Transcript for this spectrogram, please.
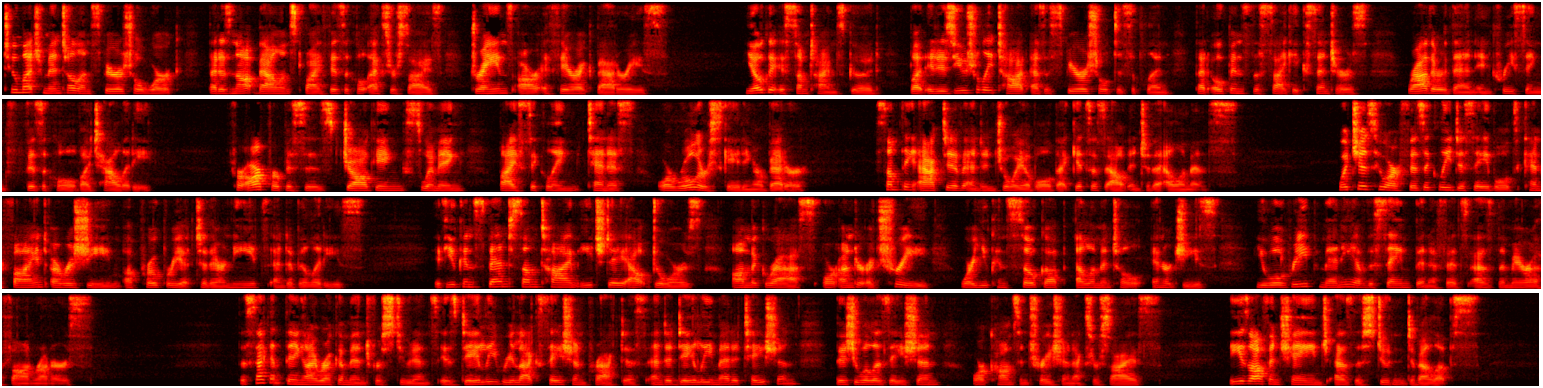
Too much mental and spiritual work that is not balanced by physical exercise drains our etheric batteries. Yoga is sometimes good, but it is usually taught as a spiritual discipline that opens the psychic centers rather than increasing physical vitality. For our purposes, jogging, swimming, bicycling, tennis, or roller skating are better. Something active and enjoyable that gets us out into the elements. Witches who are physically disabled can find a regime appropriate to their needs and abilities. If you can spend some time each day outdoors, on the grass, or under a tree where you can soak up elemental energies, you will reap many of the same benefits as the marathon runners. The second thing I recommend for students is daily relaxation practice and a daily meditation, visualization, or concentration exercise. These often change as the student develops.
